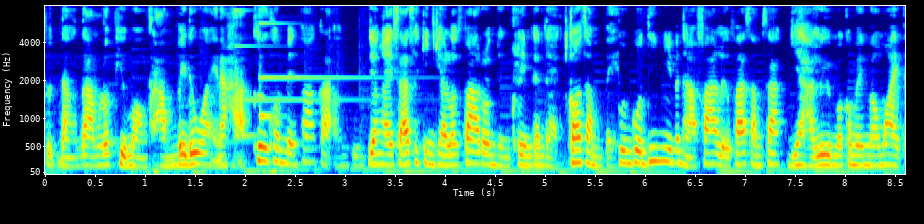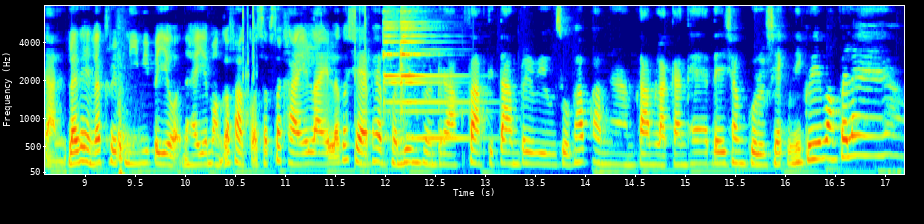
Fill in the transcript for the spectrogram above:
จุดด่างดำลดผิวหมองคล้ำไปด้วยนะคะ คือคนเป็นฝ้ากระคุณยังไงซะสกินแคร์ลดฝ้ารวมถึงครีมกันแดดก็จำเป็นคุณคนที่มีปัญหาฝ้าหรือฝ้าซ้ำซากอย่าลืมมาคอมเมนต์มาหมอยกัน และเห็นว่าคลิปนี้มีประโยชน์นะคะยาหมองก็ฝากกด subscribe ไลค์แล้วก็แชร์แพบคนที่คนรัก ฝากติดตามรีวิวสุขภาพความงามตามหลักการแพทย์ได้ช่องกูรูเช็ควันนี้กูได้มองไปแล้ว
